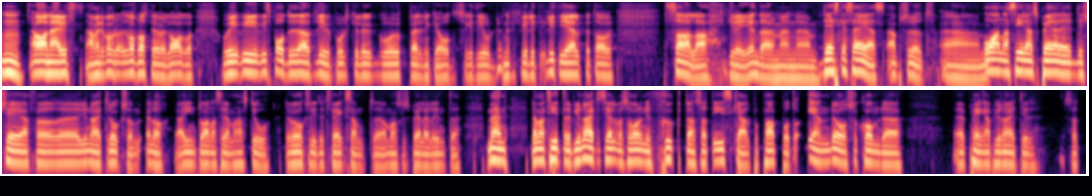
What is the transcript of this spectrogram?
Mm. Ja, nej visst. Ja, men det, var bra, det var bra spel överlag och, och vi, vi, vi spådde där att Liverpool skulle gå upp väldigt mycket odds, vilket det gjorde. Nu fick vi lite, lite hjälp av Sala-grejen där men... Eh, det ska sägas, absolut. Um, å andra sidan spelade De Gea för uh, United också. Eller ja, inte å andra sidan men han stod. Det var också lite tveksamt uh, om han skulle spela eller inte. Men när man tittade på Uniteds elva så var den ju fruktansvärt iskall på pappret och ändå så kom det pengar på United. Så att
